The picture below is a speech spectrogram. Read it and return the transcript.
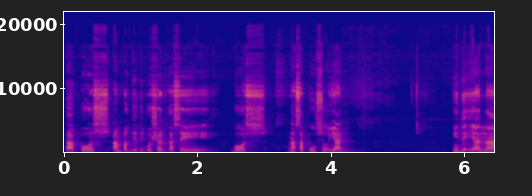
Tapos, ang pagdidibusyon kasi, boss, nasa puso yan. Hindi yan na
